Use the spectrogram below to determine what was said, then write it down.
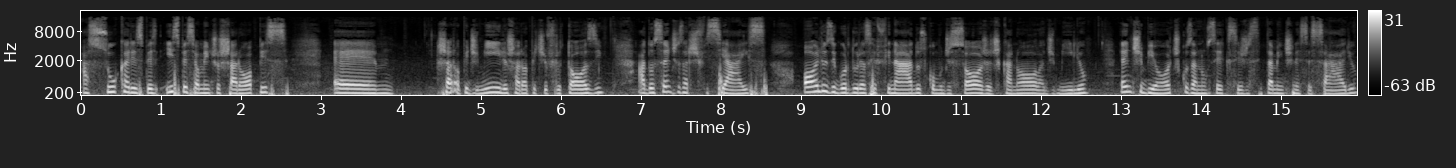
açúcar, especialmente os xaropes, é, xarope de milho, xarope de frutose, adoçantes artificiais, óleos e gorduras refinados, como de soja, de canola, de milho, antibióticos, a não ser que seja estritamente necessário,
